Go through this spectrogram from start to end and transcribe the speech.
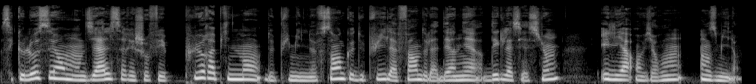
c'est que l'océan mondial s'est réchauffé plus rapidement depuis 1900 que depuis la fin de la dernière déglaciation, il y a environ 11 000 ans.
